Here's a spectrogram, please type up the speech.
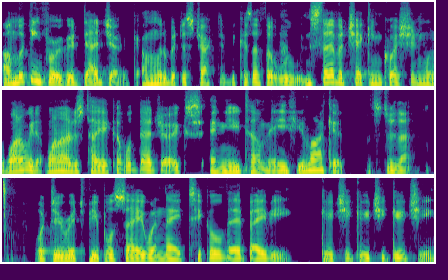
I'm looking for a good dad joke. I'm a little bit distracted because I thought well, instead of a check-in question, why don't we? Why don't I just tell you a couple of dad jokes and you tell me if you like it? Let's do that. What do rich people say when they tickle their baby? Gucci, Gucci, Gucci.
